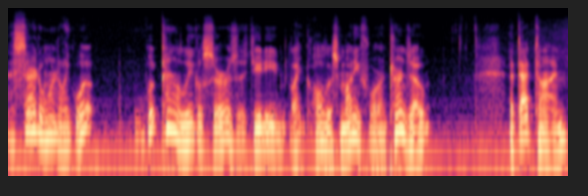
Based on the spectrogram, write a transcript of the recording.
I started to wonder, like, what what kind of legal services do you need like all this money for? And turns out, at that time,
